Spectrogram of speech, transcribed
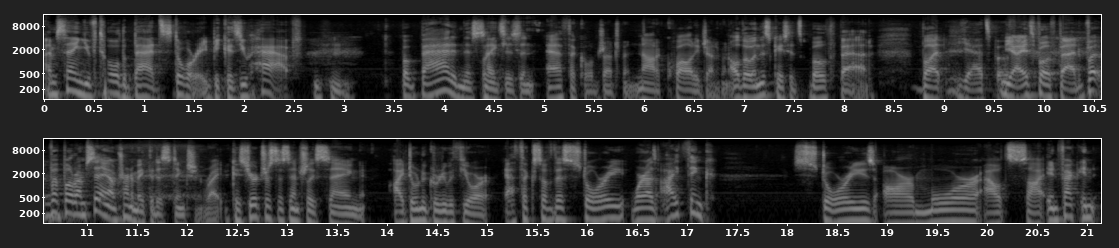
I'm saying you've told a bad story because you have. Hmm. But bad in this sense is an ethical judgment, not a quality judgment. Although in this case, it's both bad. But Yeah, it's both. Yeah, it's both bad. But but but what I'm saying, I'm trying to make the distinction, right? Because you're just essentially saying I don't agree with your ethics of this story, whereas I think stories are more outside. In fact, in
